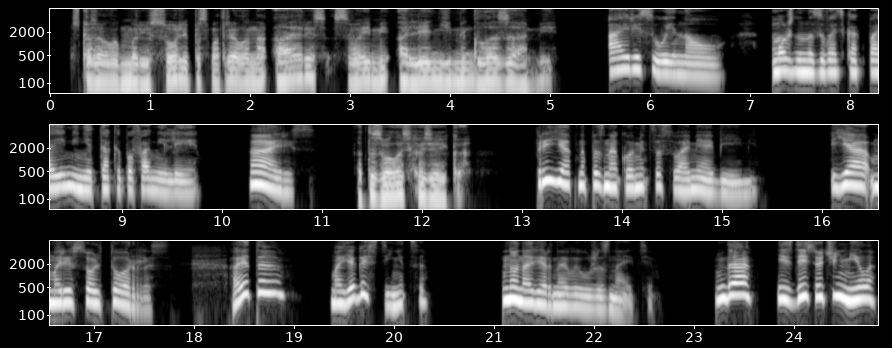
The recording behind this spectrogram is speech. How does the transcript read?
— сказала Марисоль и посмотрела на Айрис своими оленьими глазами. «Айрис Уиноу. Можно называть как по имени, так и по фамилии». «Айрис», — отозвалась хозяйка. «Приятно познакомиться с вами обеими. Я Марисоль Торрес, а это моя гостиница. Но, наверное, вы уже знаете». «Да, и здесь очень мило»,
